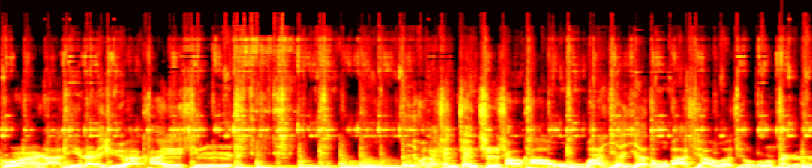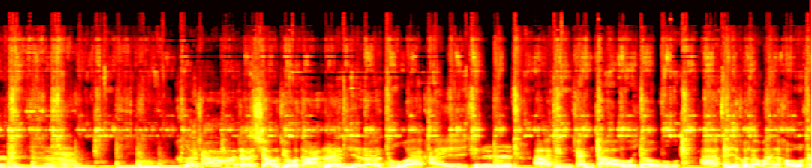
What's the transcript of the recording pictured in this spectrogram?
过啊，你这越开心。这回那天天吃烧烤啊，夜夜都把小酒门儿，喝上这小酒，大哥你这多开心啊！今天早有啊，这回那晚后黑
